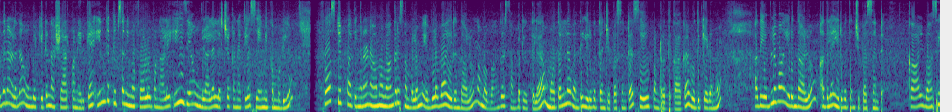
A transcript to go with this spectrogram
அதனால தான் உங்ககிட்ட நான் ஷேர் பண்ணியிருக்கேன் இந்த டிப்ஸை நீங்கள் ஃபாலோ பண்ணாலே ஈஸியாக உங்களால் லட்சக்கணக்கில் சேமிக்க முடியும். ஃபர்ஸ்ட் டிப் பார்த்தீங்கன்னா நாம் வாங்குற சம்பளம் எவ்வளவா இருந்தாலும் நம்ம வாங்குற சம்பளத்தில் முதல்ல வந்து இருபத்தஞ்சி பர்சன்ட்டை சேவ் பண்ணுறதுக்காக ஒதுக்கிடணும். அது எவ்வளவா இருந்தாலும் அதில் இருபத்தஞ்சி பர்சன்ட் கால்வாசி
